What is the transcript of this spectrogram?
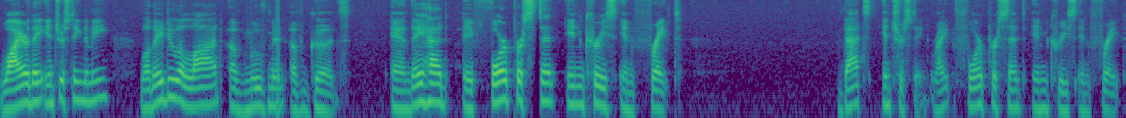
Why are they interesting to me? Well, they do a lot of movement of goods, and they had a 4% increase in freight. That's interesting, right? 4% increase in freight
